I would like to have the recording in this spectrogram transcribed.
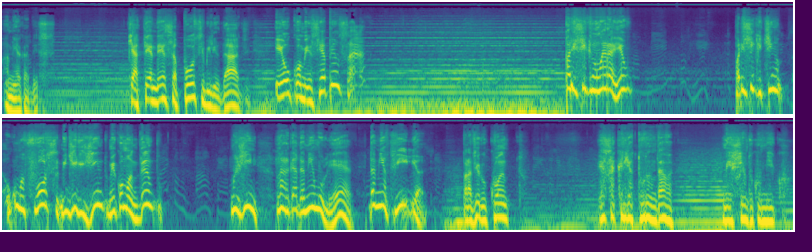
a minha cabeça. Que até nessa possibilidade eu comecei a pensar. Parecia que não era eu. Parecia que tinha alguma força me dirigindo, me comandando. Imagine, largar da minha mulher, da minha filha, para ver o quanto essa criatura andava mexendo comigo.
